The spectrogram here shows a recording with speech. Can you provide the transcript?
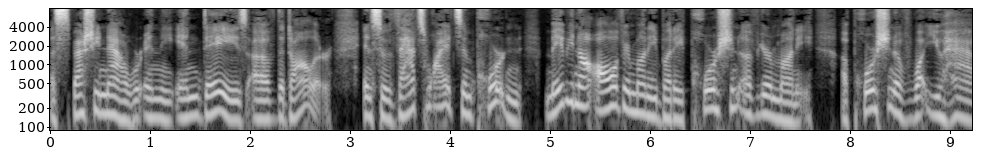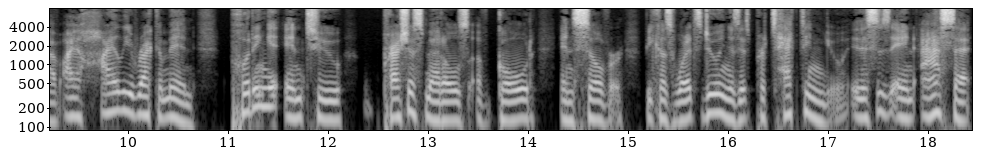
especially now we're in the end days of the dollar. And so that's why it's important, maybe not all of your money, but a portion of your money, a portion of what you have. I highly recommend putting it into precious metals of gold and silver because what it's doing is it's protecting you. This is an asset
